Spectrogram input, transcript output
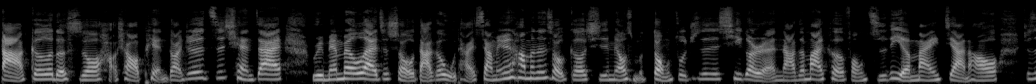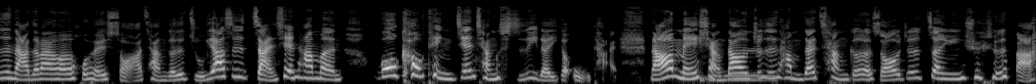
打歌的时候好笑的片段。就是之前在 Remember Live 这首打歌舞台上面，因为他们那首歌其实没有什么动作，就是七个人拿着麦克风直立的麦架，然后就是拿着麦克风挥挥手啊唱歌，就主要是展现他们 vocal team 坚强实力的一个舞台。然后没想到就是他们在唱歌的时候，就是郑云勋 就是。把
